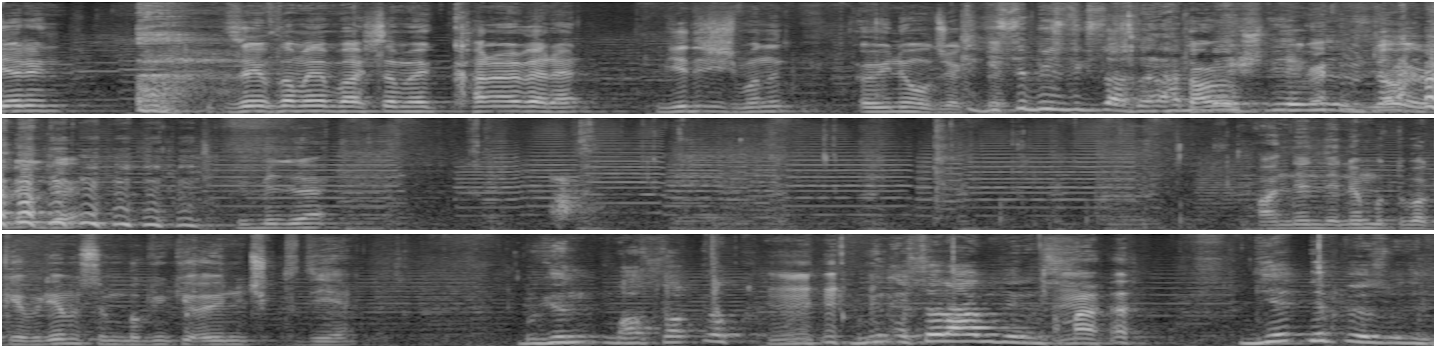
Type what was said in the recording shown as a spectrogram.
yarın zayıflamaya başlamaya karar veren 7 şişmanın öğünü olacaktı. İkisi bizdik zaten. Hani Tabii. 5 diyebiliriz. ya. Tabii bir de, bir de Annen de ne mutlu bakıyor biliyor musun bugünkü öğünü çıktı diye. Bugün masraf yok. Bugün Eser abi deriz. Ama Diyet yapıyoruz bugün.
